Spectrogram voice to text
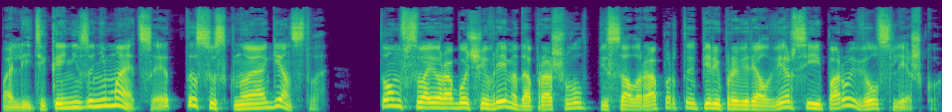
политикой не занимается, это сыскное агентство. Том в свое рабочее время допрашивал, писал рапорты, перепроверял версии и порой вел слежку.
